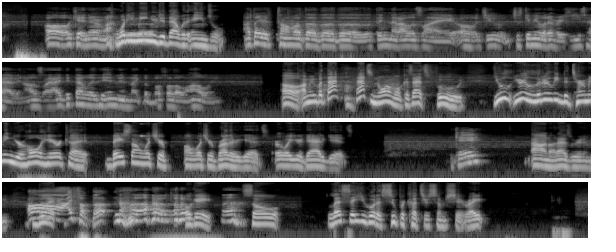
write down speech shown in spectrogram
Oh, okay, never mind. What do you mean you did that with Angel? I thought you were talking about the, the, the, the thing that I was like, oh, would you just give me whatever he's having? I was like, I did that with him in like the Buffalo Wild Wing. Oh, I mean, but that uh-huh. that's normal because that's food. You you're literally determining your whole haircut based on what your on what your brother gets or what your dad gets. Okay. Ah, I don't know. That's weird to me. Oh, But- ah, I fucked up. No. Okay, so let's say you go to Supercuts or some shit, right?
